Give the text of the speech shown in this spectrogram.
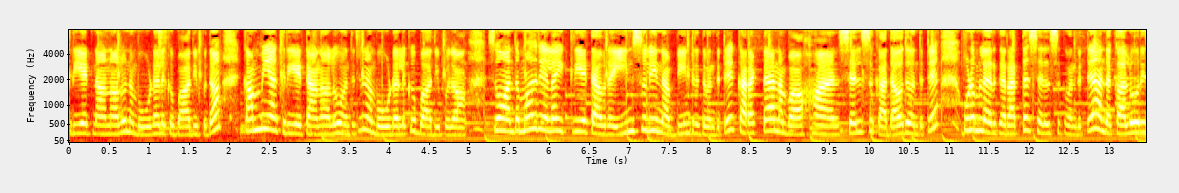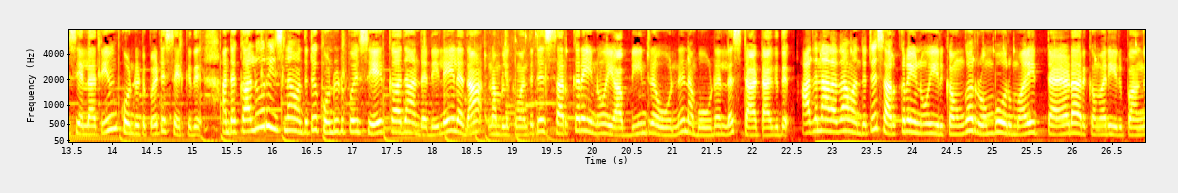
கிரியேட் ஆனாலும் நம்ம உடலுக்கு பாதிப்பு தான் கம்மியாக கிரியேட் ஆனாலும் வந்துட்டு நம்ம உடலுக்கு பாதிப்பு தான் ஸோ அந்த மாதிரி எல்லாம் கிரியேட் ஆகிற இன்சுலின் அப்படின்றது வந்துட்டு கரெக்டாக நம்ம செல்ஸுக்கு அதாவது வந்துட்டு உடம்புல இருக்க ரத்த செல்ஸுக்கு வந்துட்டு அந்த கலோரிஸ் எல்லாத்தையும் கொண்டுட்டு போயிட்டு சேர்க்குது. அந்த கலோரிஸ்லாம் வந்துட்டு கொண்டுட்டு போய் சேர்க்காத அந்த நிலையில தான் நம்மளுக்கு வந்துட்டு சர்க்கரை நோய் அப்படின்ற ஒன்று நம்ம உடலில் ஸ்டார்ட் ஆகுது. அதனால தான் வந்துட்டு சர்க்கரை நோய் இருக்கவங்க ரொம்ப ஒரு மாதிரி டயர்டாக இருக்க மாதிரி இருப்பாங்க.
